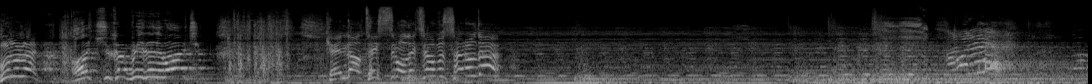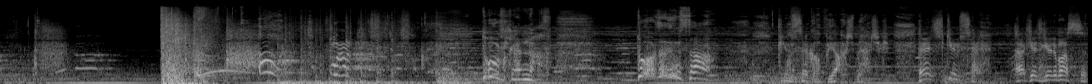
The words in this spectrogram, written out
Vur ulan. Aç şu kapıyı dedim aç! Kendal teslim ol etrafın sarıldı. Dur Kendal. Dur dedim sana. Kimse kapıyı açmayacak. Hiç kimse. Herkes geri bassın.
